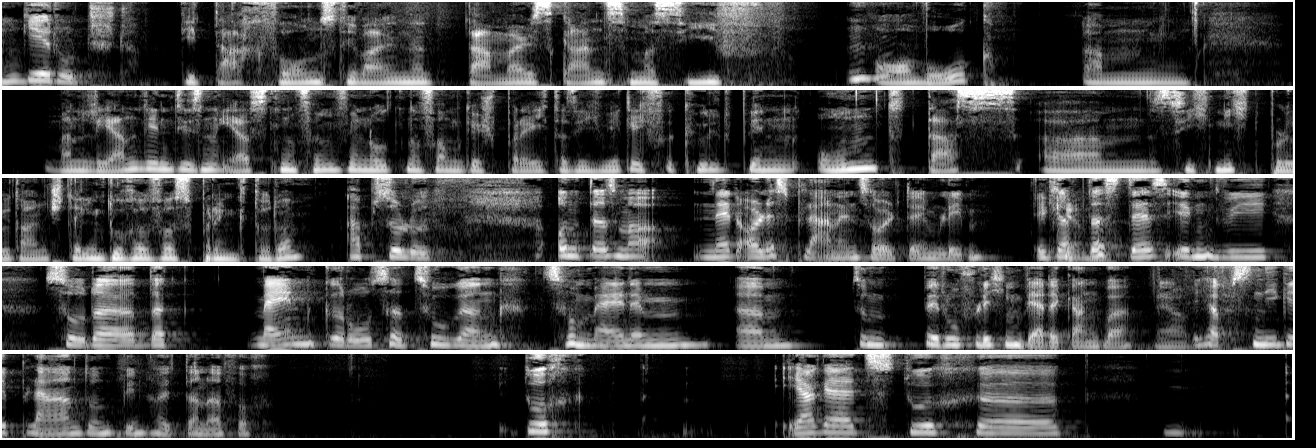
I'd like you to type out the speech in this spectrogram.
gerutscht. Die Dachfonds, die waren damals ganz massiv en vogue. Ähm, man lernt in diesen ersten fünf Minuten vom Gespräch, dass ich wirklich verkühlt bin und dass ähm, sich nicht blöd anstellen durchaus was bringt, oder? Absolut. Und dass man nicht alles planen sollte im Leben. Ich glaube, Ja. dass das irgendwie so der, der mein großer Zugang zu meinem ähm, zum beruflichen Werdegang war. Ja. Ich habe es nie geplant und bin halt dann einfach durch Ehrgeiz, durch äh,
